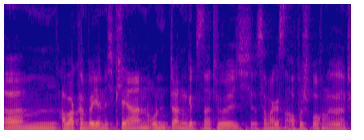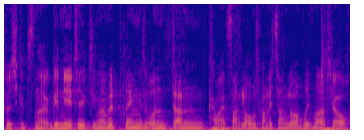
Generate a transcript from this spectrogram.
Ähm, aber können wir ja nicht klären. Und dann gibt's natürlich, das haben wir gestern auch besprochen, äh, natürlich gibt's eine Genetik, die man mitbringt. Und dann kann man jetzt sagen, glauben, kann man nicht sagen, glauben, bringt man natürlich auch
